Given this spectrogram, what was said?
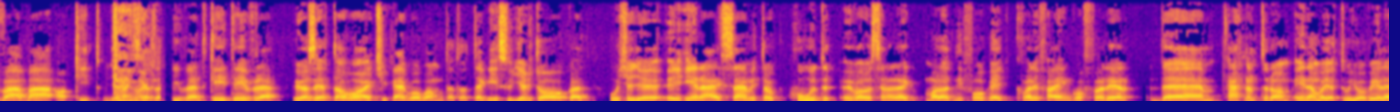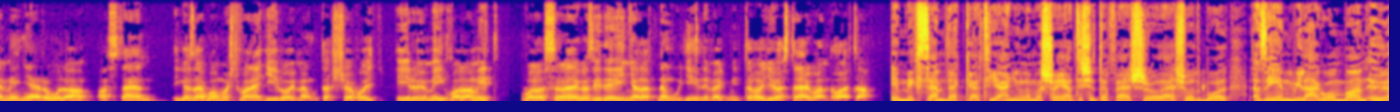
Vábá, akit ugye megszerzett Cleveland két évre. Ő azért tavaly Chicagóban mutatott egész ügyes dolgokat, úgyhogy én rá is számítok. Hood, ő valószínűleg maradni fog egy qualifying offerért, de hát nem tudom, én nem vagyok túl jó véleményen róla, aztán igazából most van egy éve, hogy megmutassa, hogy érő még valamit, valószínűleg az idei nyarat nem úgy éli meg, mint ahogy ő azt elgondolta. Én még szemdekkert hiányolom a saját és a te felsorolásodból. Az én világomban ő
